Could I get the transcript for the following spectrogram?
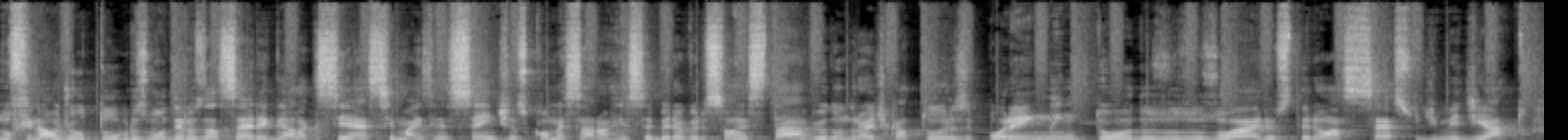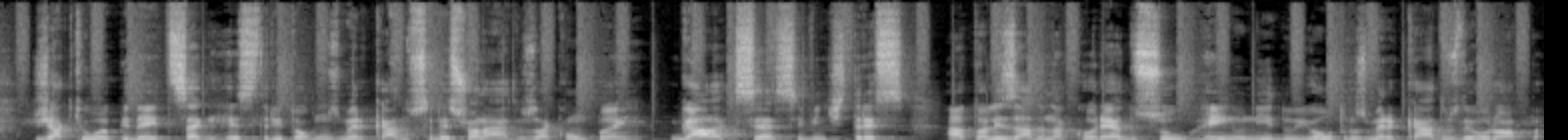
No final de outubro, os modelos da série Galaxy S mais recentes começaram a receber a versão estável do Android 14, porém nem todos os usuários terão acesso de imediato, já que o update segue restrito a alguns mercados selecionados. Acompanhe. Galaxy S23, atualizado na Coreia do Sul, Reino Unido e outros mercados da Europa.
